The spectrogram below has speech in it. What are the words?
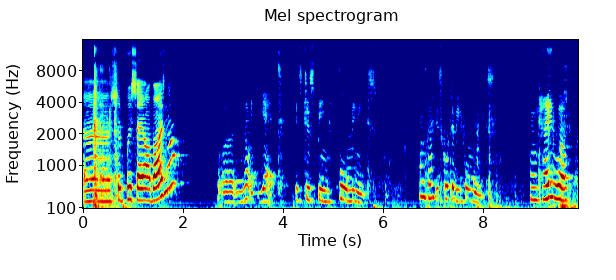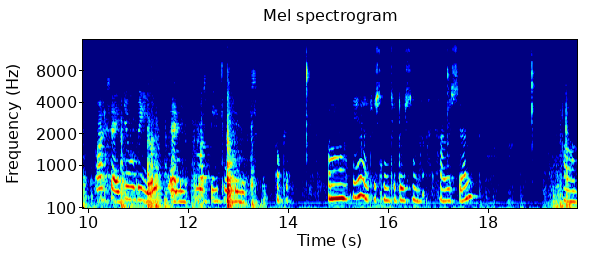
Uh, should we say our byes now? Uh, not yet. It's just been four minutes. Okay. It's got to be four minutes. Okay, well, I say do a video and it must be four minutes. okay. Um, yeah, just introducing Harrison. Oh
